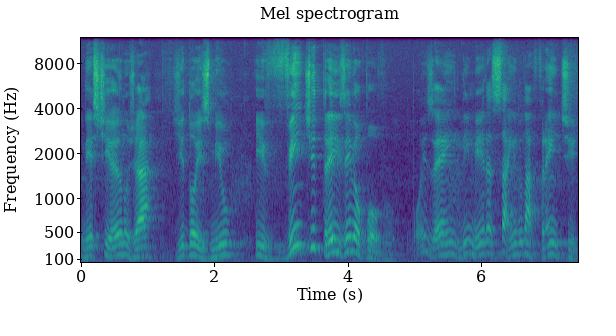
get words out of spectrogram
neste ano já de 2023, hein, meu povo? Pois é, hein? Limeira saindo na frente.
